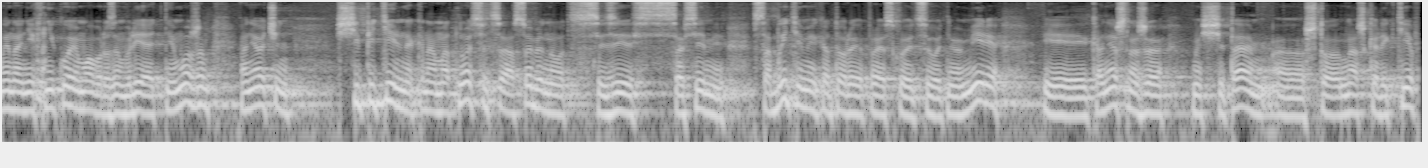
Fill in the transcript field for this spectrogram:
мы на них никоим образом влиять не можем. Они очень щепетильно к нам относятся, особенно вот в связи со всеми событиями, которые происходят сегодня в мире. И, конечно же, мы считаем, э, что наш коллектив,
